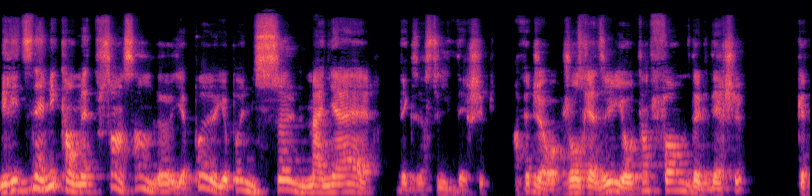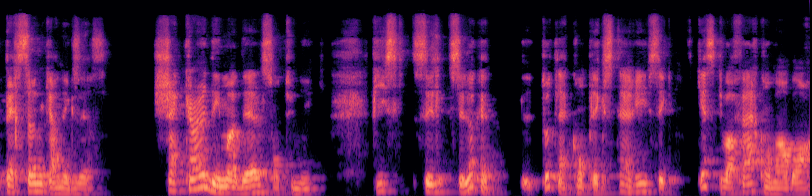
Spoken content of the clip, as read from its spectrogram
mais les dynamiques, quand on met tout ça ensemble, là, il n'y a, il y a pas une seule manière d'exercer le leadership. En fait, j'oserais dire, il y a autant de formes de leadership que de personnes qui en exercent. Chacun des modèles sont uniques. Puis c'est là que toute la complexité arrive, c'est qu'est-ce qui va faire qu'on va avoir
